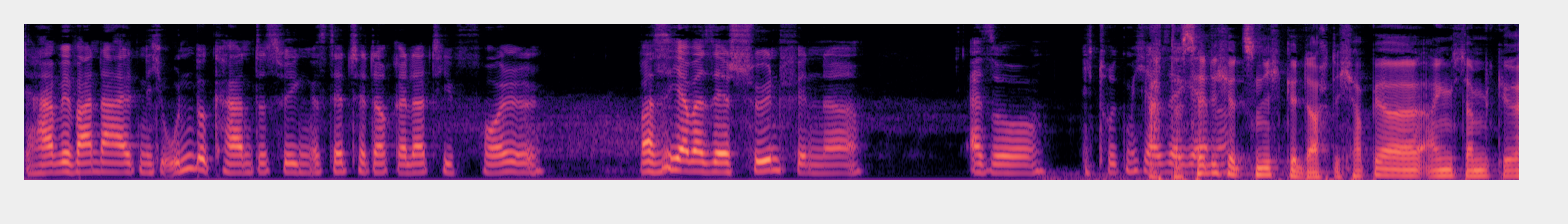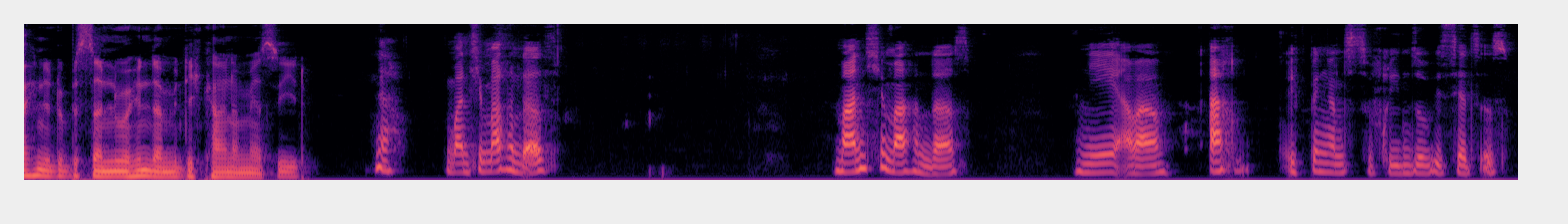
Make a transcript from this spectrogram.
ja, wir waren da halt nicht unbekannt, deswegen ist der Chat auch relativ voll. Was ich aber sehr schön finde. Also, ich drück mich ja Ach, sehr das gerne. hätte ich jetzt nicht gedacht. Ich habe ja eigentlich damit gerechnet, du bist da nur hin, damit dich keiner mehr sieht. Ja, manche machen das. Manche machen das. Nee, aber ach, ich bin ganz zufrieden, so wie es jetzt ist.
